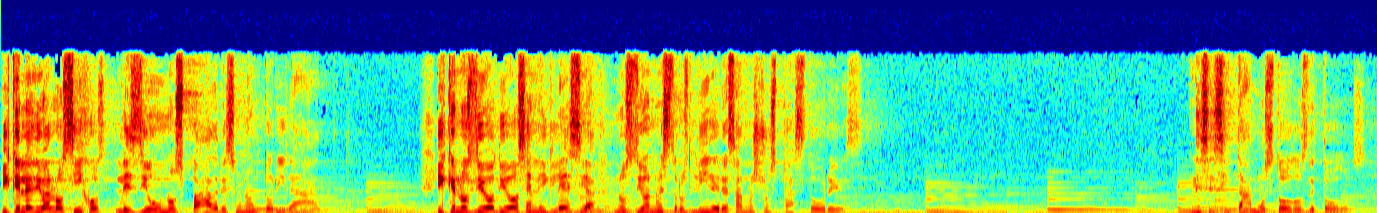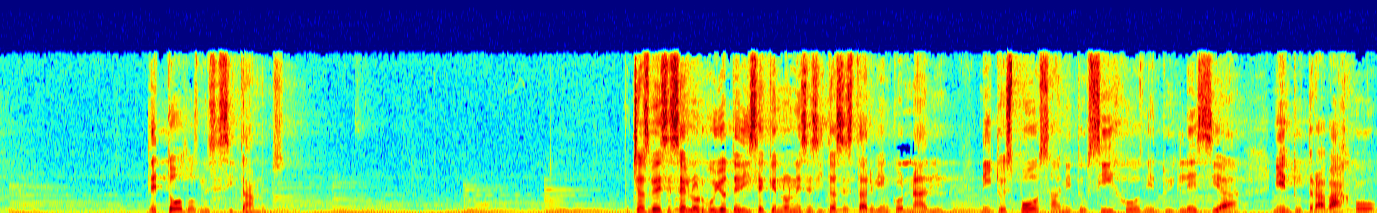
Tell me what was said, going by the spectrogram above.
¿Y qué le dio a los hijos? Les dio unos padres, una autoridad. ¿Y qué nos dio Dios en la iglesia? Nos dio a nuestros líderes, a nuestros pastores. Necesitamos todos de todos. De todos necesitamos. Muchas veces el orgullo te dice que no necesitas estar bien con nadie, ni tu esposa, ni tus hijos, ni en tu iglesia, ni en tu trabajo.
